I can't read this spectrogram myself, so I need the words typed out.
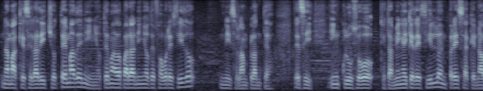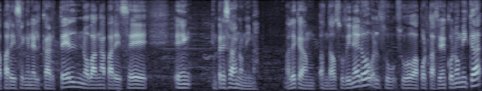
nada más que se le ha dicho tema de niños, tema para niños desfavorecidos, ni se lo han planteado. Es decir, incluso, que también hay que decirlo, empresas que no aparecen en el cartel, no van a aparecer en empresas anónimas. ¿Vale? que han, dado su dinero, su, aportación económica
